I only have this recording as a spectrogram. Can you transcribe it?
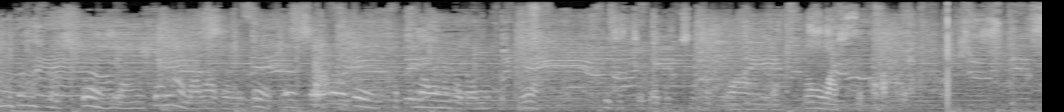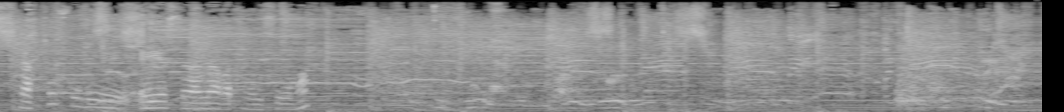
한정수도 양이 꽤나 많아 보이고 어, 샐러드 같이 나오는 거 너무 좋고요 비지찌개도 진짜 좋아하는데 너무 맛있을 것 같아요 야채 소리 ASMR 같은 거 있으려나? 음.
